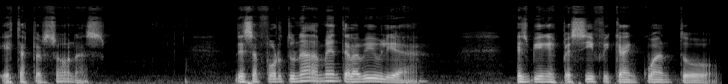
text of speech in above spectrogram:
estas personas. Desafortunadamente la Biblia es bien específica en cuanto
